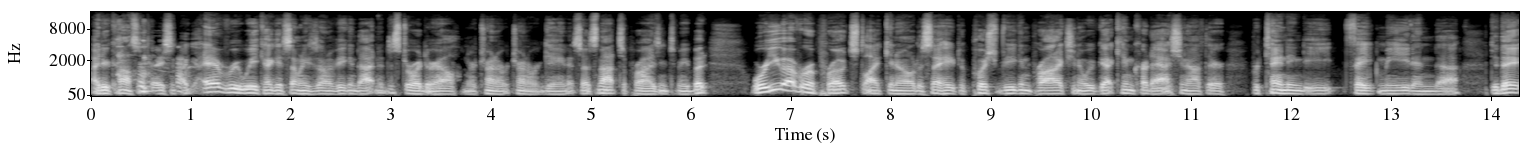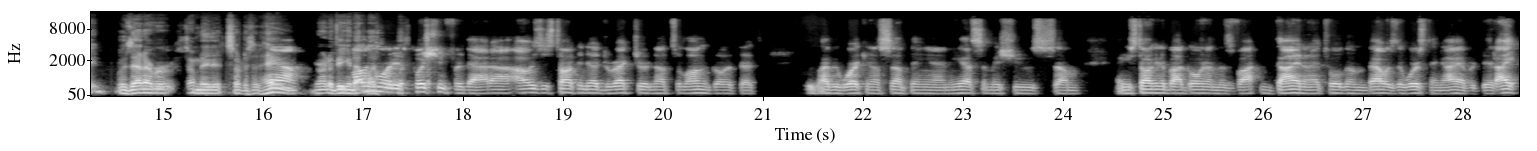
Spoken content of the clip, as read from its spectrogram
I do consultations. like every week I get somebody who's on a vegan diet and it destroyed their health and they're trying to, trying to regain it. So it's not surprising to me, but were you ever approached, like, you know, to say, hey, to push vegan products? You know, we've got Kim Kardashian out there pretending to eat fake meat. And uh, did they, was that ever somebody that sort of said, hey, yeah. you're on a vegan Hollywood is pushing for that. Uh, I was just talking to a director not too long ago that we might be working on something and he has some issues. Um, and he's talking about going on this diet. And I told him that was the worst thing I ever did. I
